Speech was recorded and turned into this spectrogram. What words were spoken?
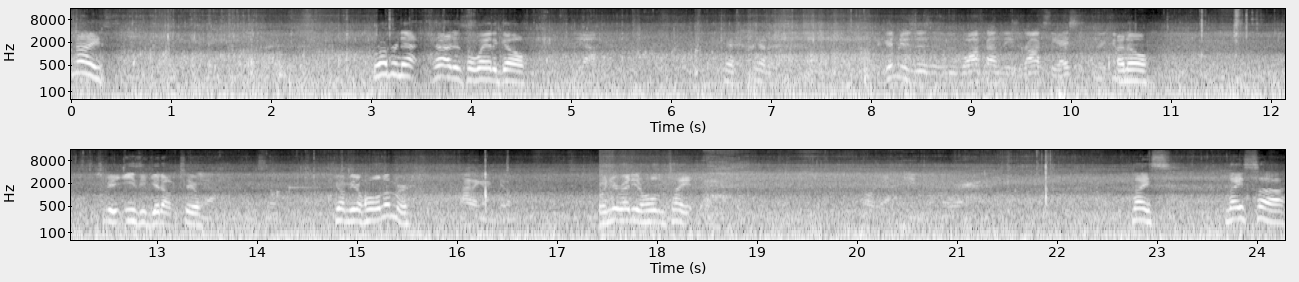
Nice. Rubber net, that is the way to go. Yeah. Okay, gotta- The good news is, is we walk on these rocks, the ice is breaking. I know. Should be easy get out too. Yeah, I think so. You want me to hold them or I think I can get them. When you're ready to hold them tight? Oh yeah, he ain't going nowhere. Nice, nice, uh,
